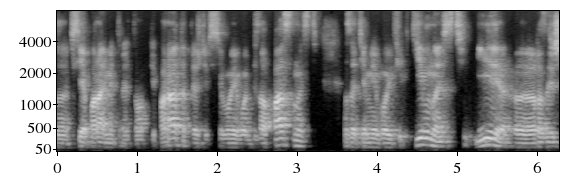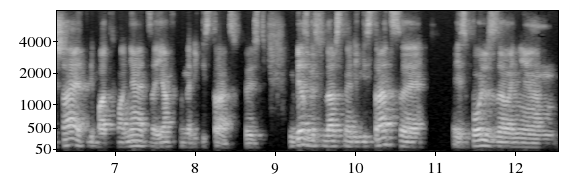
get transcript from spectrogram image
э, все параметры этого препарата, прежде всего его безопасность, затем его эффективность и э, разрешает либо отклоняет заявку на регистрацию. То есть без государственной регистрации использование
